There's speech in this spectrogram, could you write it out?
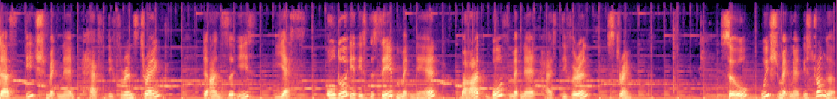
Does each magnet have different strength? The answer is yes. Although it is the same magnet, but both magnet has different strength. So, which magnet is stronger?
